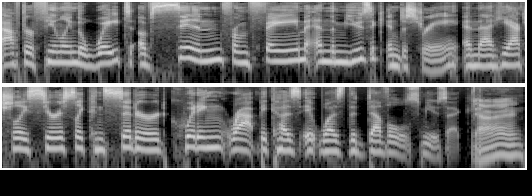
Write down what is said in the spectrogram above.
after feeling the weight of sin from fame and the music industry, and that he actually seriously considered quitting rap because it was the devil's music. All right.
